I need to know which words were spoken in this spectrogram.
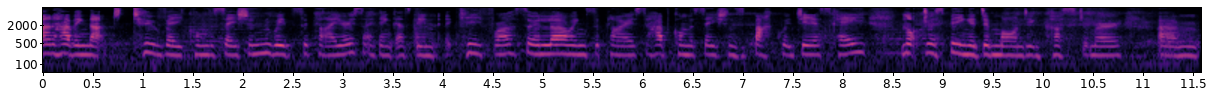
and having that two way conversation with suppliers, I think, has been key for us. So, allowing suppliers to have conversations back with GSK, not just being a demanding customer, um,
